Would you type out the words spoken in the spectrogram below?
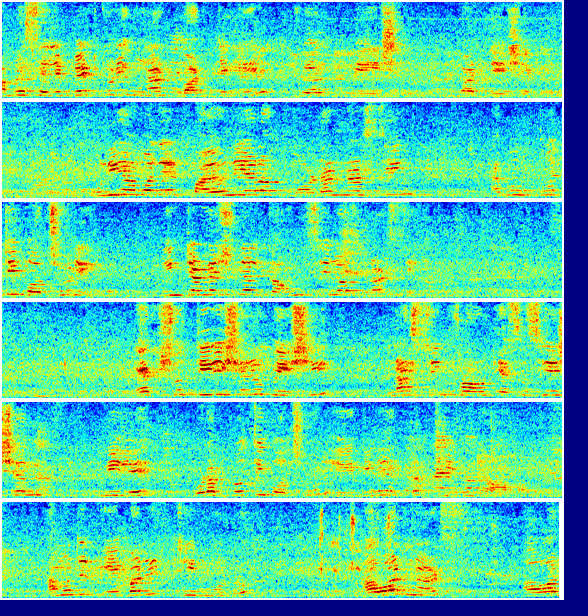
আমরা সেলিব্রেট করি ওনার বার্থডেকে টুয়েলভ মে বার্থডে হিসেবে উনি আমাদের পায়োনিয়ার অফ মডার্ন নার্সিং এবং প্রতি বছরই ইন্টারন্যাশনাল কাউন্সিল অফ নার্সিং একশো তিরিশেরও বেশি নার্সিং ফাউন্ড অ্যাসোসিয়েশন মিলে ওরা প্রতি বছর এই দিনে একটা থিম নেওয়া হয়। আমাদের এবারের থিম হলো our nurse our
